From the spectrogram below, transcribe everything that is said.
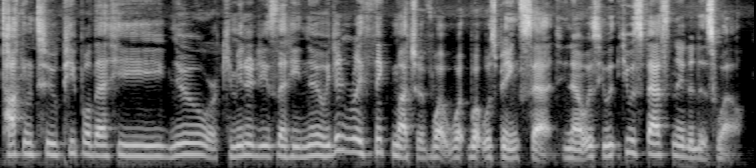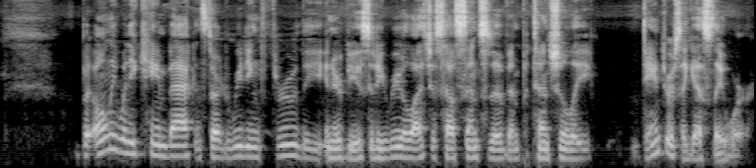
talking to people that he knew or communities that he knew, he didn't really think much of what what, what was being said. You know, was, he, was, he was fascinated as well. But only when he came back and started reading through the interviews did he realize just how sensitive and potentially dangerous, I guess, they were.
